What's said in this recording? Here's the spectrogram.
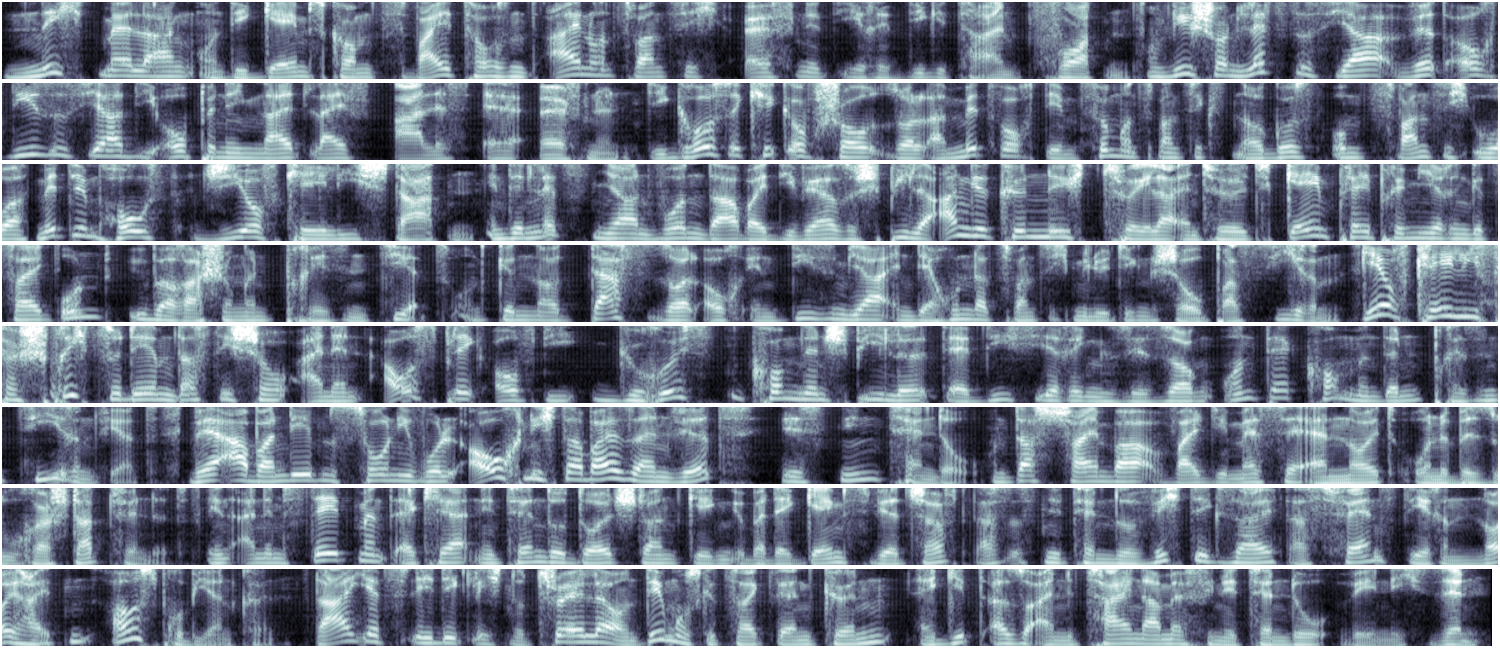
nicht mehr lang und die Gamescom 2021 öffnet ihre digitalen Pforten. Und wie schon letztes Jahr wird auch dieses Jahr die Opening Night Live alles eröffnen. Die große Kickoff-Show soll am Mittwoch, dem 25. August um 20 Uhr mit dem Host Geoff Cayley starten. In den letzten Jahren wurden dabei diverse Spiele angekündigt, Trailer enthüllt, Gameplay-Premieren gezeigt und Überraschungen präsentiert. Und genau das soll auch in diesem Jahr in der 120-minütigen Show passieren. Geoff Cayley verspricht zudem, dass die Show einen Ausblick auf die größten kommenden Spiele der diesjährigen Saison und der kommenden präsentieren wird. Wer aber neben Sony wohl auch nicht dabei sein wird, ist Nintendo. Und das scheinbar, weil die Messe erneut ohne Besucher stattfindet. In einem Statement erklärt Nintendo Deutschland gegenüber der Gameswirtschaft, dass es Nintendo wichtig sei, dass Fans deren Neuheiten ausprobieren können. Da jetzt lediglich nur Trailer und Demos gezeigt werden können, ergibt also eine Teilnahme für Nintendo wenig Sinn.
